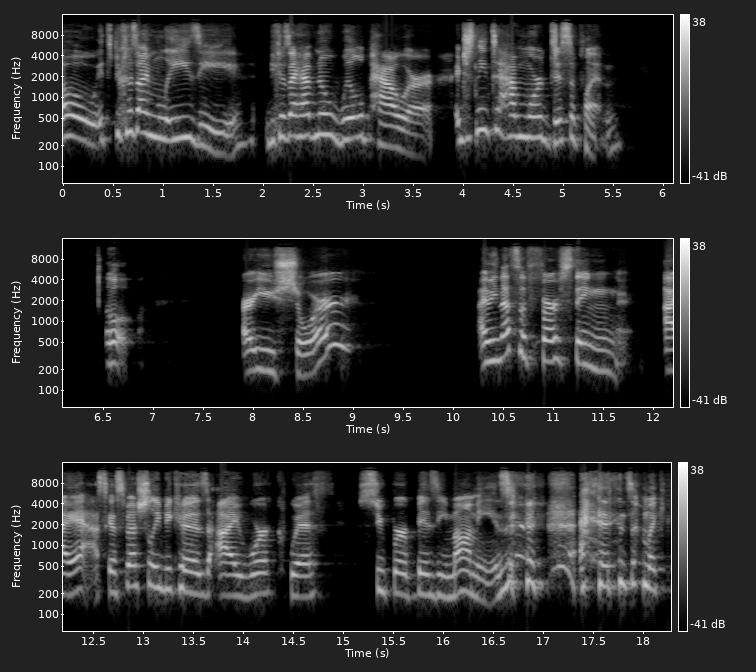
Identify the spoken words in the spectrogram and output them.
Oh, it's because I'm lazy, because I have no willpower. I just need to have more discipline. Oh, are you sure? I mean, that's the first thing I ask, especially because I work with super busy mommies. and so I'm like,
